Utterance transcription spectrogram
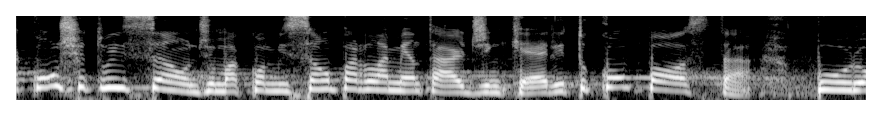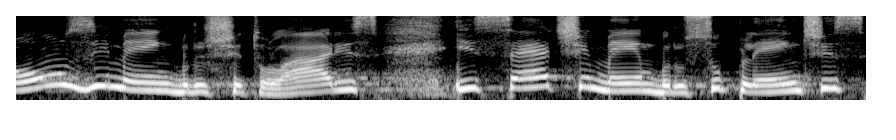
a constituição de uma comissão parlamentar de inquérito composta por 11 membros titulares e 7 membros suplentes,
